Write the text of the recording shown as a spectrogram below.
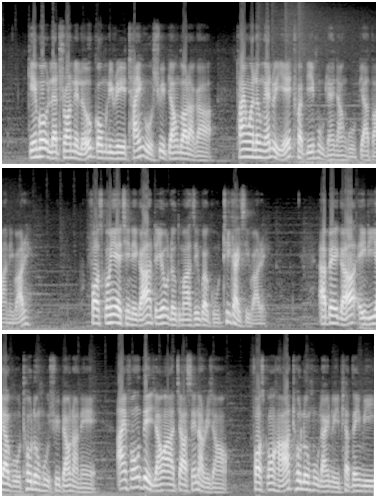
။ Gimbal Electronic လို့ကုမ္ပဏီတွေထိုင်းကိုရွှေ့ပြောင်းသွားတာကထိုင်ဝမ်လုပ်ငန်းတွေရဲ့ထွက်ပြေးမှုလမ်းကြောင်းကိုပြသနေပါတယ်။ Foxconn ရဲ့အခြေအနေကတရုတ်အလုပ်သမားဈေးကွက်ကိုထိခိုက်စေပါတယ်။ Apple ကအိန္ဒိယကိုထုတ်လုပ်မှုရွှေ့ပြောင်းတာနဲ့ iPhone သစ်ရောင်းအားကျဆင်းတာတွေကြောင့် Foxconn ဟာထုတ်လုပ်မှုလိုင်းတွေဖျက်သိမ်းပြီး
